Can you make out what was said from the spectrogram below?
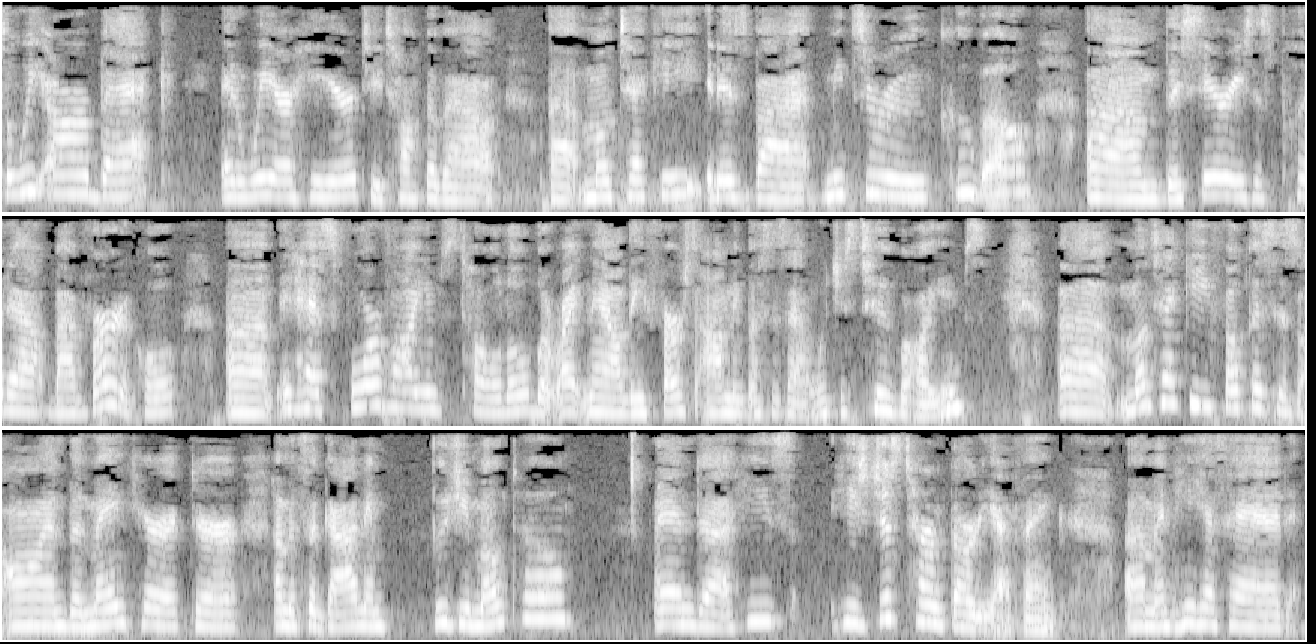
So we are back and we are here to talk about uh, Moteki. It is by Mitsuru Kubo. Um, the series is put out by Vertical. Um, it has four volumes total, but right now the first omnibus is out, which is two volumes. Uh, Moteki focuses on the main character. Um, it's a guy named Fujimoto, and uh, he's he's just turned 30, I think. Um, and he has had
